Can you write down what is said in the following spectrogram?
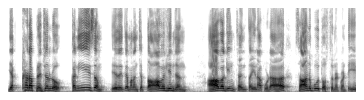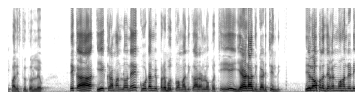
ఎక్కడ ప్రజల్లో కనీసం ఏదైతే మనం చెప్తాం ఆవగించ ఆవగించంతైనా కూడా సానుభూతి వస్తున్నటువంటి పరిస్థితులు లేవు. ఇక ఈ క్రమంలోనే కూటమి ప్రభుత్వం అధికారంలోకి వచ్చి ఏడాది గడిచింది. ఈ లోపల జగన్మోహన్ రెడ్డి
